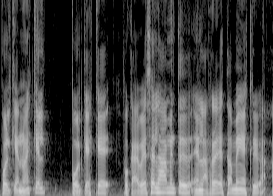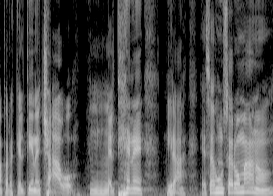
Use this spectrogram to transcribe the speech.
porque no es que él, porque es que, porque a veces la gente en las redes también escribe, ah, pero es que él tiene chavo. Él tiene, mira, ese es un ser humano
